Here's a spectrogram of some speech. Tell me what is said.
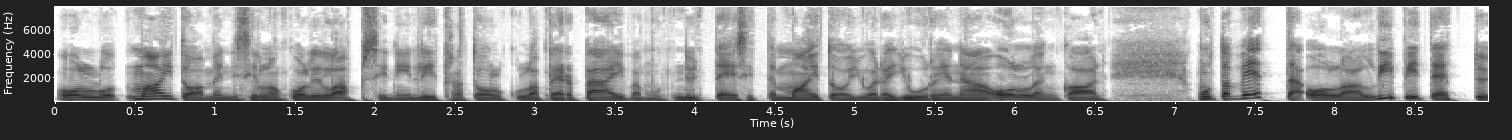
Ollut, maitoa meni silloin, kun oli lapsi, niin litratolkulla per päivä, mutta nyt ei sitten maitoa juoda juuri enää ollenkaan. Mutta vettä ollaan lipitetty.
